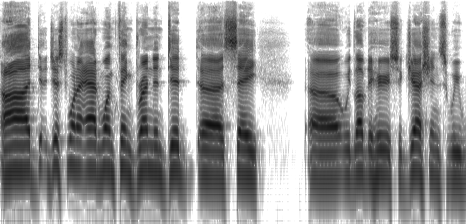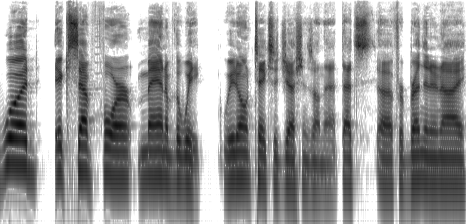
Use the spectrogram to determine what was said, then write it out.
Uh, d- just want to add one thing. Brendan did uh, say we'd love to hear your suggestions. We would, except for man of the week. We don't take suggestions on that. That's uh, for Brendan and I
